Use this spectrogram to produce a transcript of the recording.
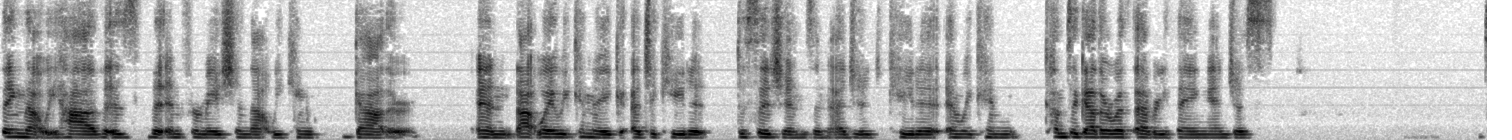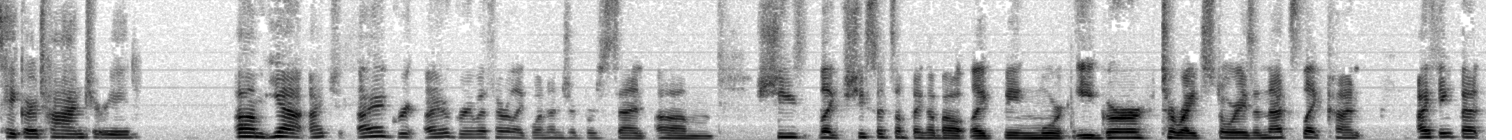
thing that we have is the information that we can gather and that way we can make educated decisions and educate it and we can come together with everything and just take our time to read. Um yeah i i agree i agree with her like 100% um she's like she said something about like being more eager to write stories and that's like kind i think that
